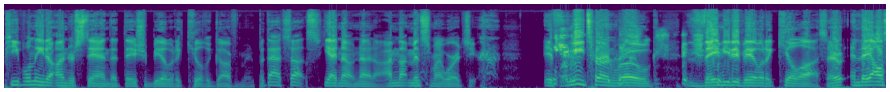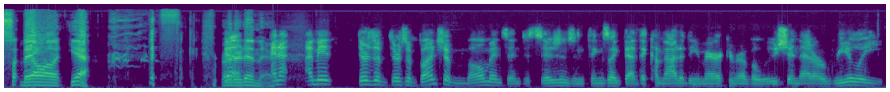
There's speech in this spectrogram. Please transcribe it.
People need to understand that they should be able to kill the government, but that's us. Yeah, no, no, no. I'm not mincing my words here. If we turn rogue, they need to be able to kill us. Er, and they all, they all, yeah, write Yeah, it in there. And I, I mean, there's a there's a bunch of moments and decisions and things like that that come out of the American Revolution that are really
